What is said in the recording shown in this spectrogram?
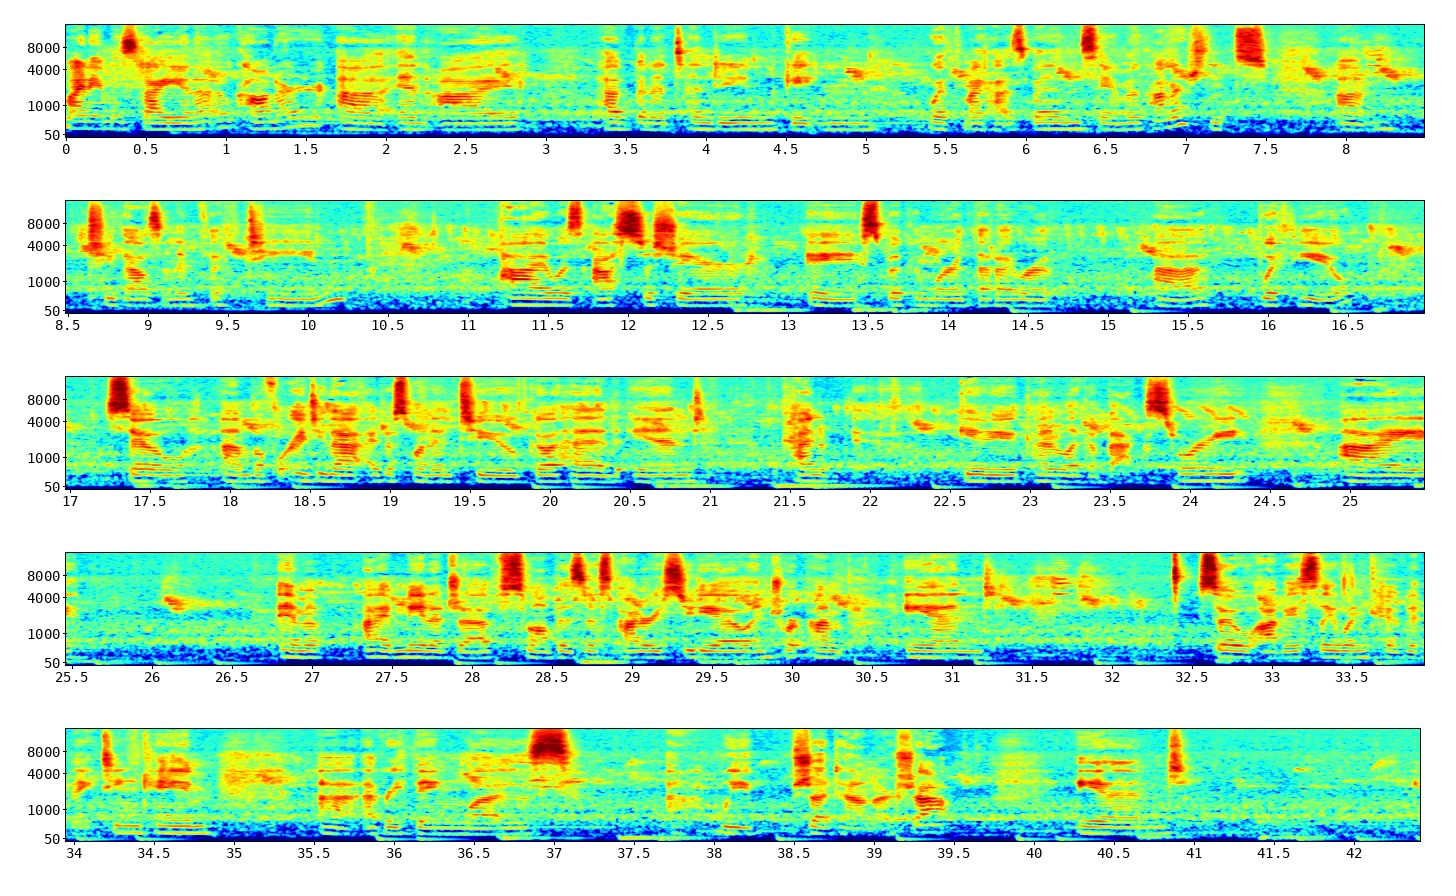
My name is Diana O'Connor, uh, and I have been attending Gayton with my husband, Sam O'Connor, since um, 2015. I was asked to share a spoken word that I wrote uh, with you. So um, before I do that, I just wanted to go ahead and kind of give you kind of like a backstory. I am I manage a small business pottery studio in Short Pump, and so obviously when COVID nineteen came, uh, everything was uh, we shut down our shop, and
